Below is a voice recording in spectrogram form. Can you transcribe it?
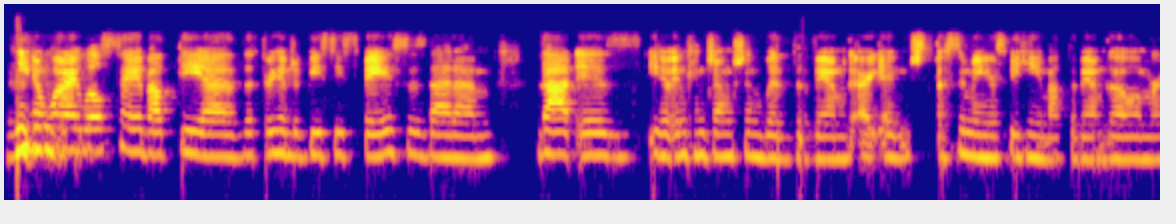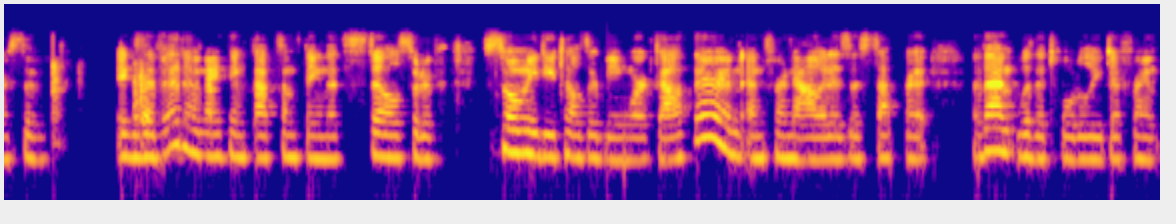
you know, what I will say about the, uh, the three hundred Vesey space is that, um, that is, you know, in conjunction with the Van, Gogh- I'm assuming you're speaking about the Van Gogh immersive exhibit, and I think that's something that's still sort of, so many details are being worked out there, and, and for now, it is a separate event with a totally different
